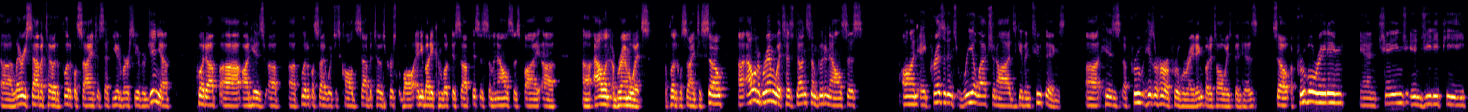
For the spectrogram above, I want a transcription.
uh, Larry Sabato, the political scientist at the University of Virginia, put up on his political site, which is called Sabato's Crystal Ball. Anybody can look this up. This is some analysis by uh, Alan Abramowitz, a political scientist. So uh, Alan Abramowitz has done some good analysis on a president's reelection odds, given two things: uh, his approval, his or her approval rating, but it's always been his. So approval rating and change in GDP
